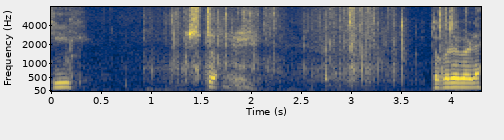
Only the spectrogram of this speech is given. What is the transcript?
ghee ಅಷ್ಟು. ತೊಗರಿಬೇಳೆ.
